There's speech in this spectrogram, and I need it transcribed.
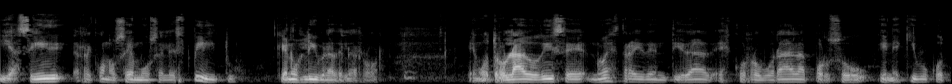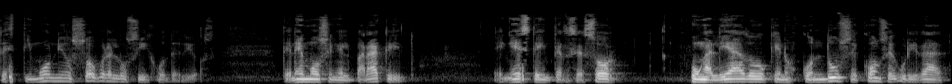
y así reconocemos el espíritu que nos libra del error. En otro lado dice, nuestra identidad es corroborada por su inequívoco testimonio sobre los hijos de Dios. Tenemos en el Paráclito, en este intercesor, un aliado que nos conduce con seguridad,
